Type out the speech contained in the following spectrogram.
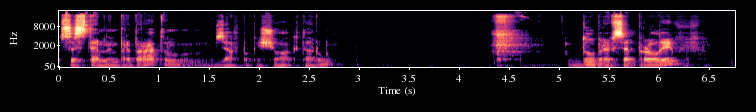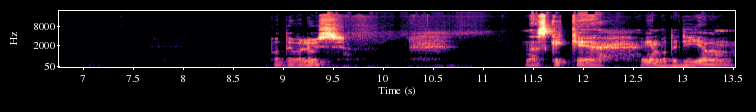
системним препаратом. Взяв поки що актару. Добре все пролив. Подивлюсь, наскільки він буде дієвим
